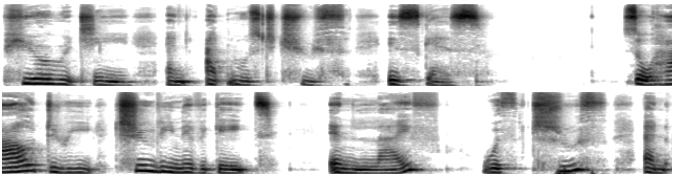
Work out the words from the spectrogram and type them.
purity and utmost truth is scarce so, how do we truly navigate in life with truth and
